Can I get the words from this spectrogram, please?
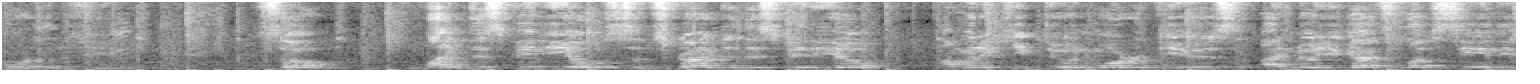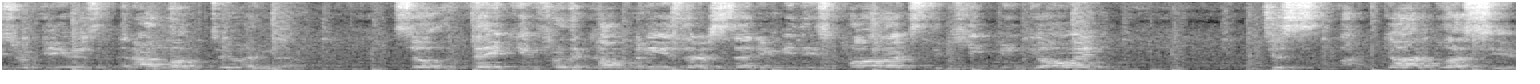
more than a few. So like this video, subscribe to this video. I'm going to keep doing more reviews. I know you guys love seeing these reviews and I love doing them. So thank you for the companies that are sending me these products to keep me going. Just God bless you.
